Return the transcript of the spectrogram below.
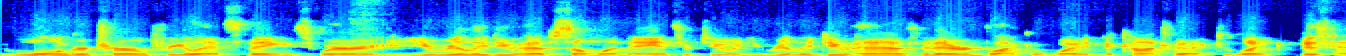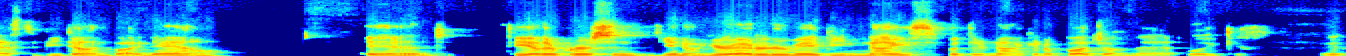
longer term freelance things where you really do have someone to answer to and you really do have there in black and white in a contract like this has to be done by now and the other person, you know, your editor may be nice, but they're not going to budge on that. Like, you,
